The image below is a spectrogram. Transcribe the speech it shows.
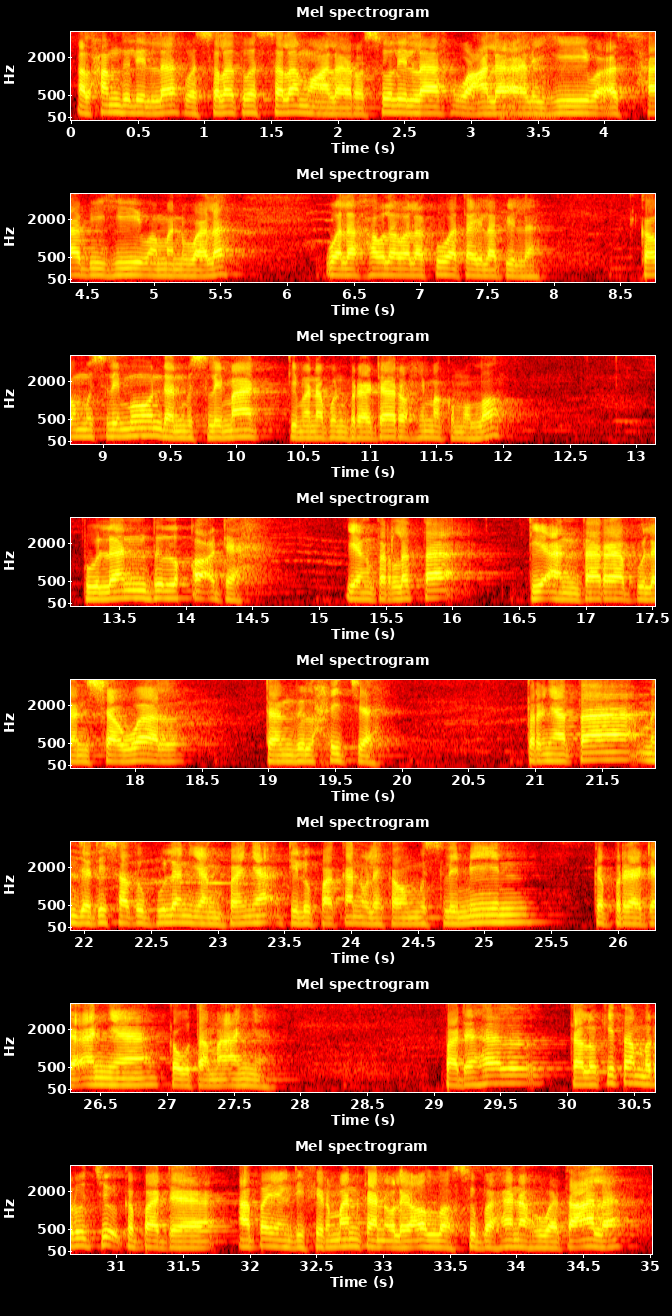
Alhamdulillah wassalatu wassalamu ala Rasulillah wa ala alihi wa ashabihi wa man wala wala haula wala quwata illa billah. Kaum muslimun dan muslimat di mana pun berada rahimakumullah. Bulan Dhul Qa'dah yang terletak di antara bulan Syawal dan Dhul Hijjah ternyata menjadi satu bulan yang banyak dilupakan oleh kaum muslimin keberadaannya, keutamaannya. Padahal kalau kita merujuk kepada apa yang difirmankan oleh Allah Subhanahu wa taala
